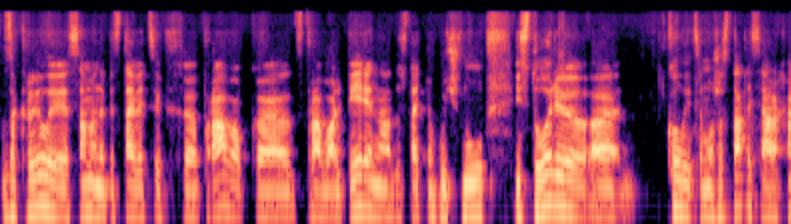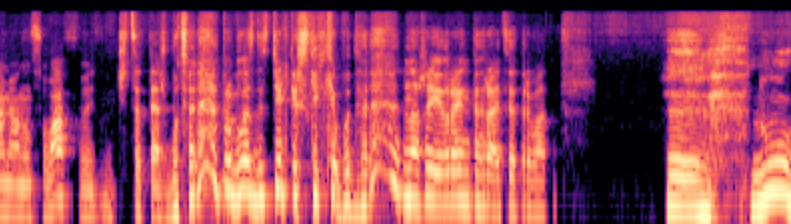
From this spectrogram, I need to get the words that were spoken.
закрили саме на підставі цих правок справу Альперіна, достатньо гучну історію. Коли це може статися, Арахамі анонсував, чи це теж буде приблизно стільки ж, скільки буде наша євроінтеграція тривати? Е, Ну,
